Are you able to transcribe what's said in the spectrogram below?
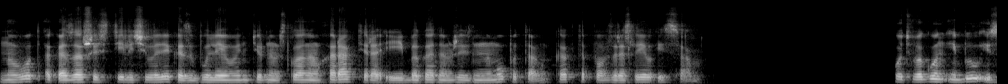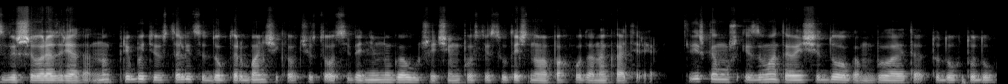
Но вот, оказавшись в теле человека с более авантюрным складом характера и богатым жизненным опытом, как-то повзрослел и сам. Хоть вагон и был из высшего разряда, но к прибытию в столицу доктор Банщиков чувствовал себя немного лучше, чем после суточного похода на катере. Слишком уж изматывающе долгом было это тудух-тудух.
